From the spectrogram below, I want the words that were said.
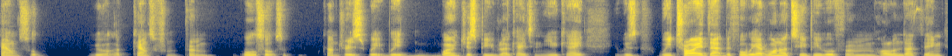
council. We will have council from, from all sorts of countries. We, we won't just be located in the UK. It was we tried that before. We had one or two people from Holland, I think,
